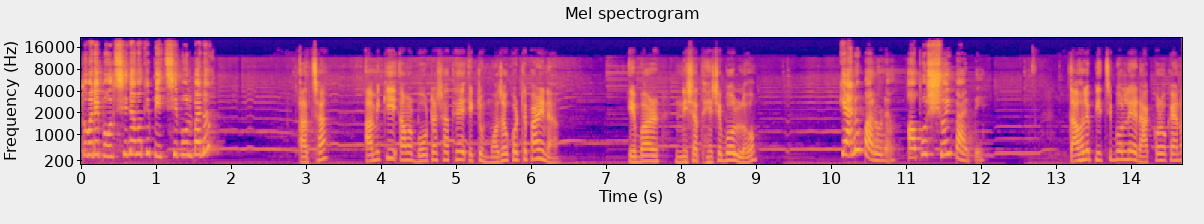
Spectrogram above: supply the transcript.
তোমারে বলছি না আমাকে পিচ্ছি বলবা না? আচ্ছা আমি কি আমার বউটার সাথে একটু মজাও করতে পারি না? এবার নিষাদ হেসে বলল কেন পারো না? অবশ্যই পারবে। তাহলে পিচ্চি বললে রাগ করো কেন?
